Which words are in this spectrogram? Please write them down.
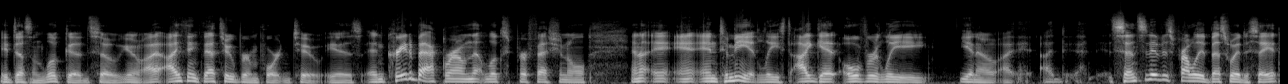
it doesn't look good. So, you know, I, I think that's super important too, is and create a background that looks professional. And, and, and to me, at least, I get overly you know, I, I, sensitive is probably the best way to say it.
